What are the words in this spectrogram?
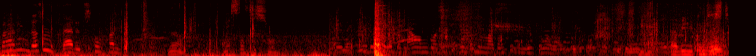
but I mean, it doesn't look bad. It's still fun. Yeah. I still just swim. But now I'm going to feel like I'm the door. Abby, you can just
